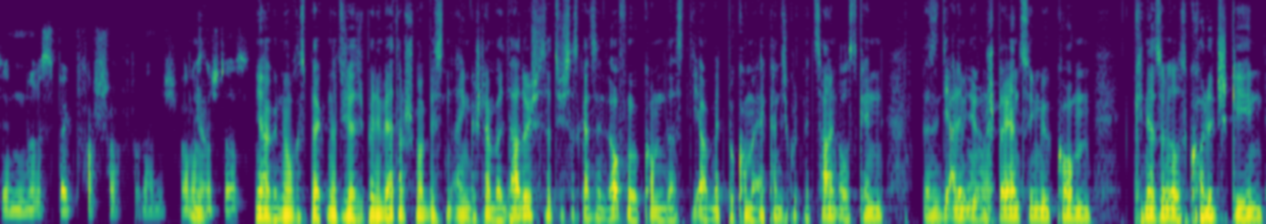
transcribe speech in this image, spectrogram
den Respekt verschafft, oder nicht? War das Ja. nicht das? Ja, genau, Respekt. Und natürlich hat sich bei den Wärtern schon mal ein bisschen eingestanden, weil dadurch ist natürlich das Ganze in Laufen gekommen, dass die mitbekommen, er kann sich gut mit Zahlen auskennen. Da sind die alle mit ihren. Steuern zu ihm gekommen. Kinder sollen aus College gehen.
